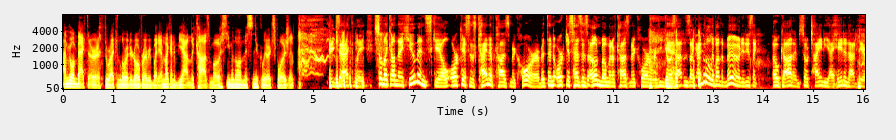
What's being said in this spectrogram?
I'm going back to Earth where I can lord it over everybody. I'm not going to be out in the cosmos, even though I'm this nuclear explosion. exactly. So, like on the human scale, Orcus is kind of cosmic horror, but then Orcus has his own moment of cosmic horror where he goes Yeah. out and is like, "I'm going to live on the moon," and he's like, "Oh God, I'm so tiny. I hate it out here.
